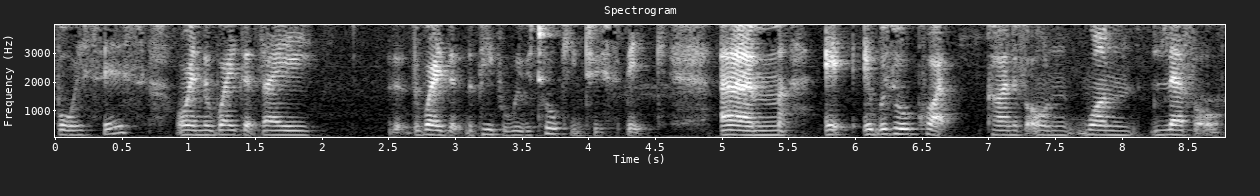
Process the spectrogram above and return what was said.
voices or in the way that they, the, way that the people we were talking to speak. Um, it, it was all quite kind of on one level.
